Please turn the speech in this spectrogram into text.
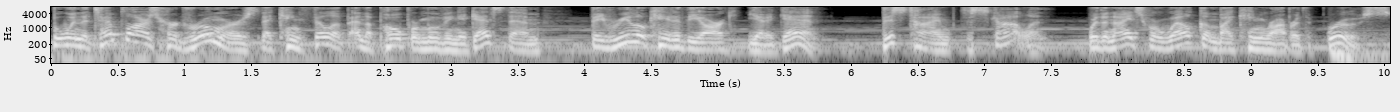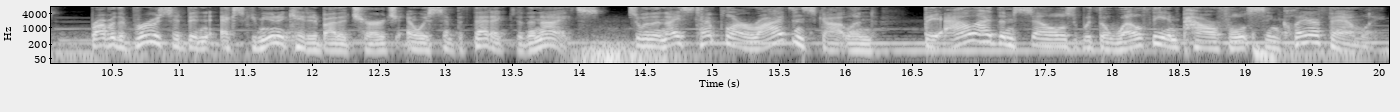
But when the Templars heard rumors that King Philip and the Pope were moving against them, they relocated the Ark yet again, this time to Scotland, where the Knights were welcomed by King Robert the Bruce. Robert the Bruce had been excommunicated by the church and was sympathetic to the Knights. So when the Knights Templar arrived in Scotland, they allied themselves with the wealthy and powerful Sinclair family.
